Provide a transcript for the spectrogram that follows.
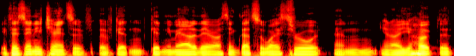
if there's any chance of, of getting getting him out of there, I think that's the way through it. And you know you hope that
